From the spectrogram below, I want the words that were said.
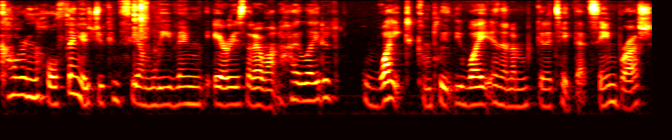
coloring the whole thing. As you can see, I'm leaving the areas that I want highlighted white, completely white, and then I'm gonna take that same brush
